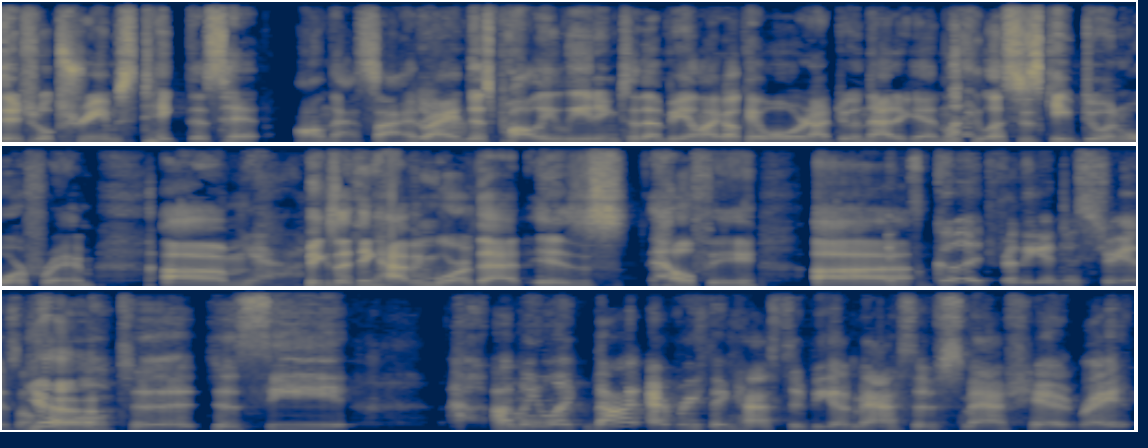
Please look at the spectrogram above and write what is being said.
Digital Extremes take this hit on that side, right? And this probably leading to them being like, okay, well, we're not doing that again. Like, let's just keep doing Warframe. Um, Yeah. because I think having more of that is healthy. Uh, it's good for the industry as a yeah. whole to to see I mean, like, not everything has to be a massive smash hit, right?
